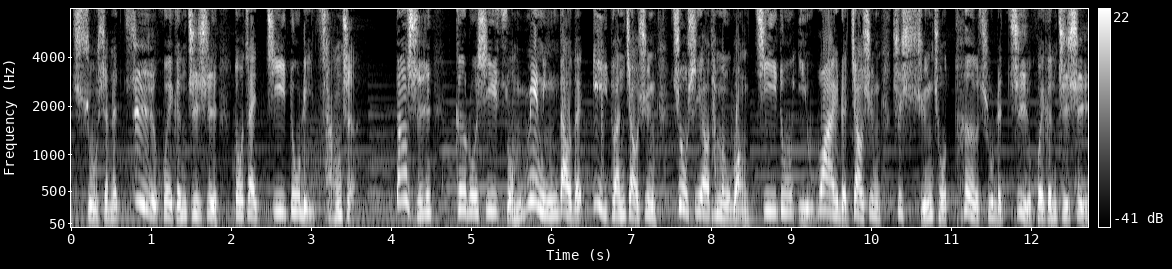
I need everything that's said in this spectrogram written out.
属神的智慧跟知识，都在基督里藏着。当时歌罗西所面临到的异端教训，就是要他们往基督以外的教训去寻求特殊的智慧跟知识。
